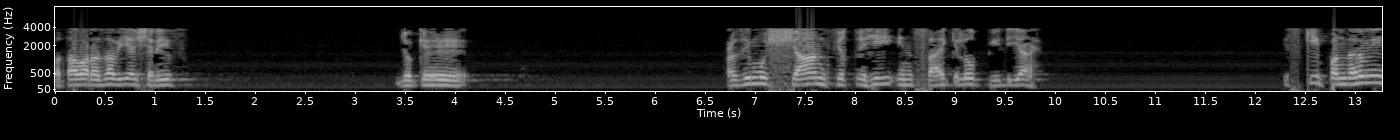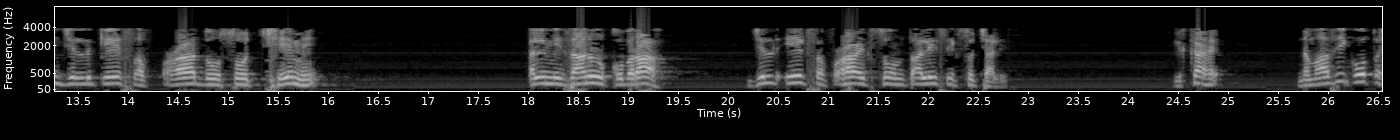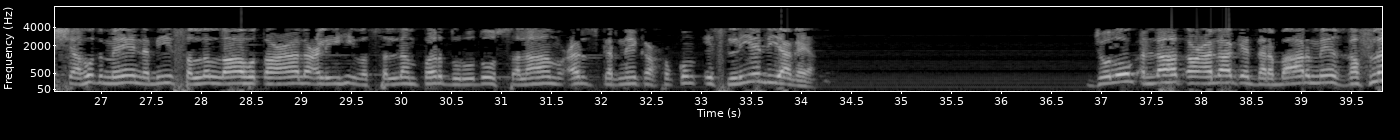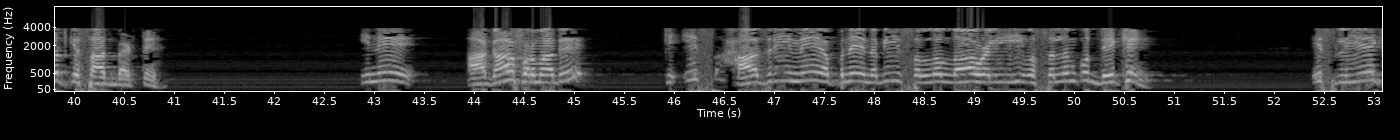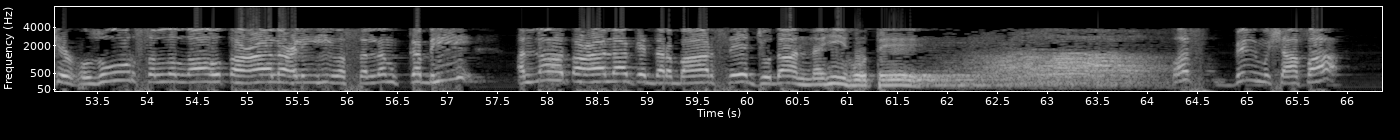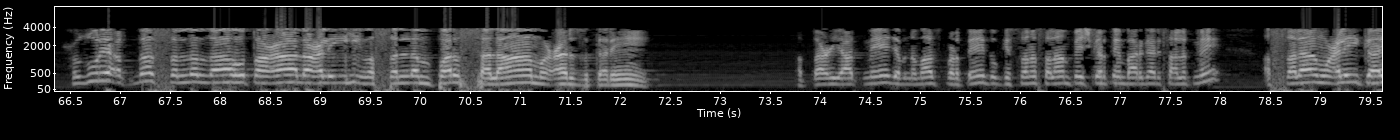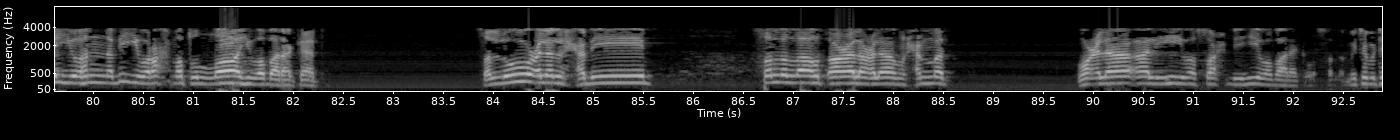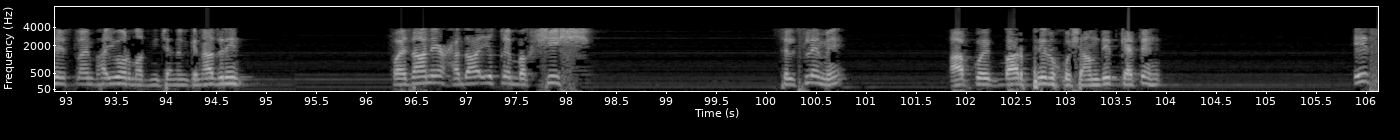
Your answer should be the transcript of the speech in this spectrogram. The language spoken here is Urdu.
فتح و رضویہ شریف جو کہ عظیم الشان فقہی انسائکلوپیڈیا ہے۔ اس کی پندرہویں جلد کے صفحہ دو سو چھ میں المیزان القبرا جلد ایک صفحہ ایک سو انتالیس، ایک سو چالیس لکھا ہے۔ نمازی کو تشہد میں نبی صلی اللہ تعالی علیہ وسلم پر درود و سلام عرض کرنے کا حکم اس لیے دیا گیا۔ جو لوگ اللہ تعالی کے دربار میں غفلت کے ساتھ بیٹھتے ہیں، انہیں آگاہ فرما دے کہ اس حاضری میں اپنے نبی صلی اللہ علیہ وسلم کو دیکھیں۔ اس لیے کہ حضور صلی اللہ تعالی علیہ وسلم کبھی اللہ تعالی کے دربار سے جدا نہیں ہوتے۔ بس بالمشافہ حضور اقدس صلی اللہ تعالی علیہ وسلم پر سلام عرض کریں۔ اطاریات میں جب نماز پڑھتے ہیں تو کس طرح سلام پیش کرتے ہیں بارگاہ رسالت میں۔ السلام علیکم نبی و رحمت اللہ وبرکاتہ صلو علی الحبیب صلی اللہ تعالی علی محمد وعلی آلہ وصحبہ وبارک وسلم. میٹھے میٹھے اسلام بھائیوں اور مدنی چینل کے ناظرین، فیضان حدائق بخشش سلسلے میں آپ کو ایک بار پھر خوش آمدید کہتے ہیں، اس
